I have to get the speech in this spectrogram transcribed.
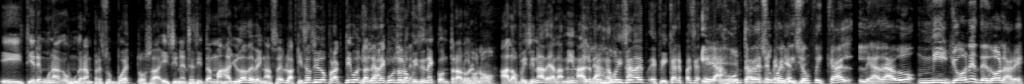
Y tienen un gran presupuesto, o sea, y si necesitan más ayuda deben hacerlo. Aquí se ha sido proactivo en darle recursos a la oficina de Contralor, no, no. a la oficina de a la misma, a la, oficina de fiscal especial. Y la eh, Junta de Supervisión Fiscal le ha dado millones de dólares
